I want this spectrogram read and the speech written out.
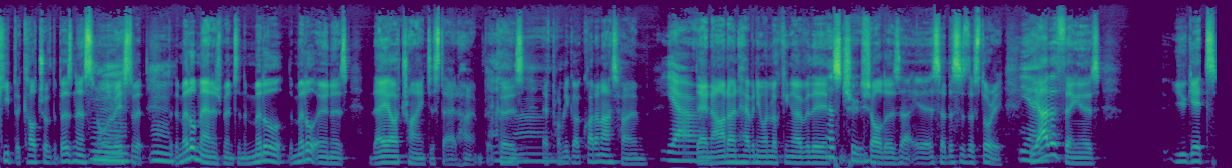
keep the culture of the business and all the mm, rest of it mm. but the middle management and the middle the middle earners they are trying to stay at home because ah. they've probably got quite a nice home yeah. they now don't have anyone looking over their shoulders. Uh, yeah, so this is the story. Yeah. The other thing is you get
